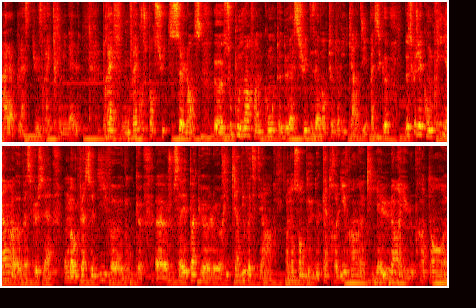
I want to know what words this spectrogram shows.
à la place du vrai criminel. Bref, une vraie course-poursuite ensuite se lance, euh, supposant en fin de compte de la suite des aventures de Riccardi, parce que de ce que j'ai compris, hein, euh, parce que on m'a offert ce livre, euh, donc je savais pas que le Riccardi, en fait c'était un, ensemble de, quatre livres hein, qu'il y a eu, hein. il y a eu le printemps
